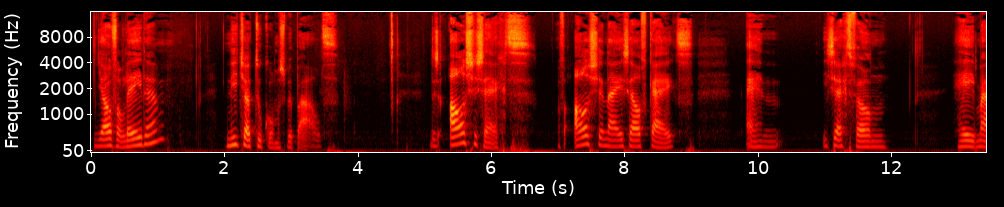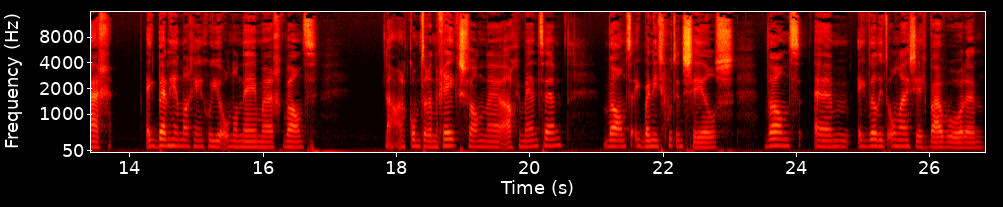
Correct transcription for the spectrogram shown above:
jouw verleden niet jouw toekomst bepaalt. Dus als je zegt, of als je naar jezelf kijkt en je zegt van, hé, hey, maar ik ben helemaal geen goede ondernemer, want, nou, dan komt er een reeks van uh, argumenten, want ik ben niet goed in sales, want um, ik wil niet online zichtbaar worden,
